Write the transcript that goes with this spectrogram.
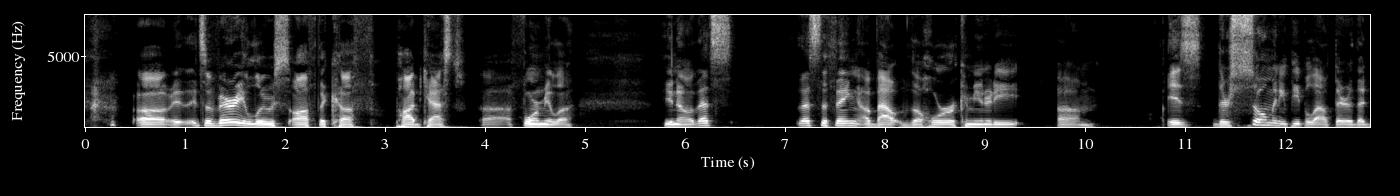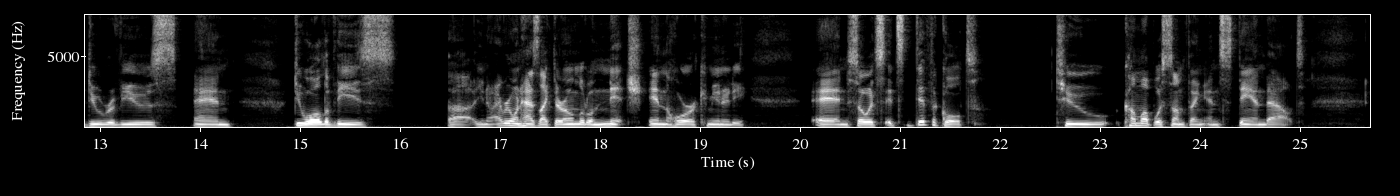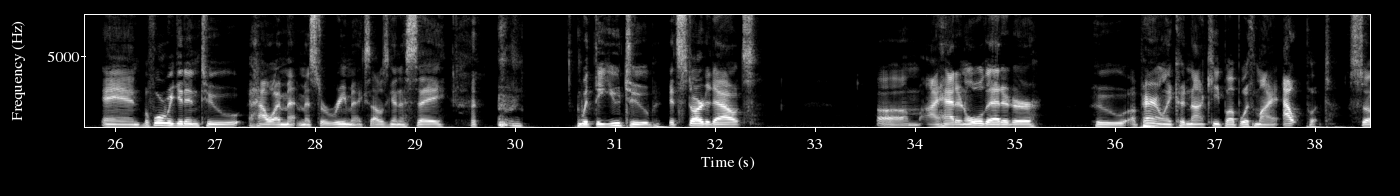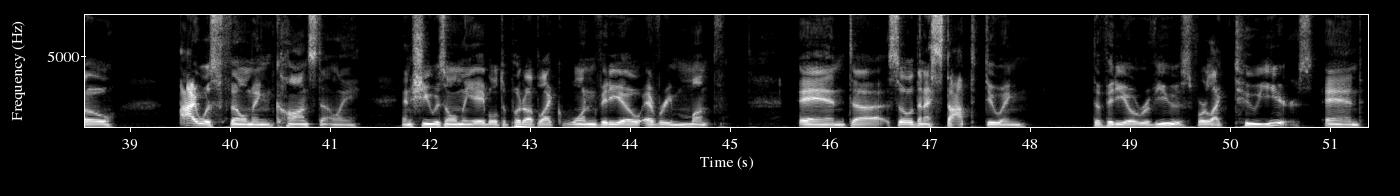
Uh, it, it's a very loose, off the cuff podcast uh, formula. You know, that's that's the thing about the horror community. Um, is there's so many people out there that do reviews and do all of these. Uh, you know, everyone has like their own little niche in the horror community, and so it's it's difficult to come up with something and stand out. And before we get into how I met Mr. Remix, I was going to say with the YouTube, it started out um, I had an old editor who apparently could not keep up with my output. So I was filming constantly, and she was only able to put up like one video every month. And uh, so then I stopped doing the video reviews for like two years. And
